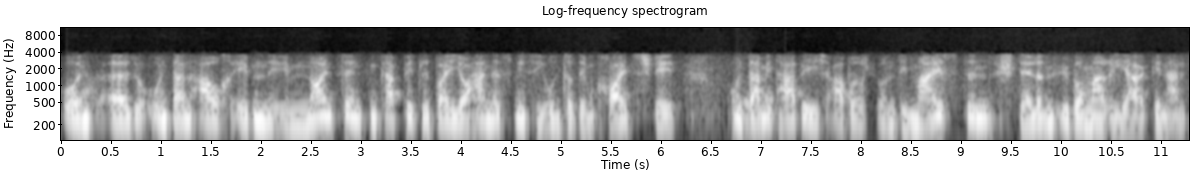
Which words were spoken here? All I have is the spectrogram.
und, ja. äh, und dann auch eben im 19. Kapitel bei Johannes, wie sie unter dem Kreuz steht. Und damit habe ich aber schon die meisten Stellen über Maria genannt.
